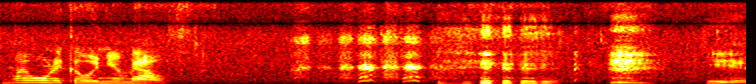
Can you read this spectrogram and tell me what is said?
Why won't it go in your mouth? yeah.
